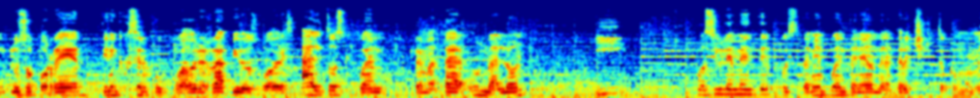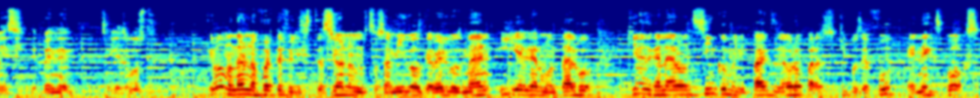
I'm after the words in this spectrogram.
incluso correr. Tienen que ser jugadores rápidos, jugadores altos que puedan rematar un balón y posiblemente pues también pueden tener un delantero chiquito como Messi, depende si les gusta. Queremos mandar una fuerte felicitación a nuestros amigos Gabriel Guzmán y Edgar Montalvo, quienes ganaron 5 mini packs de oro para sus equipos de foot en Xbox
